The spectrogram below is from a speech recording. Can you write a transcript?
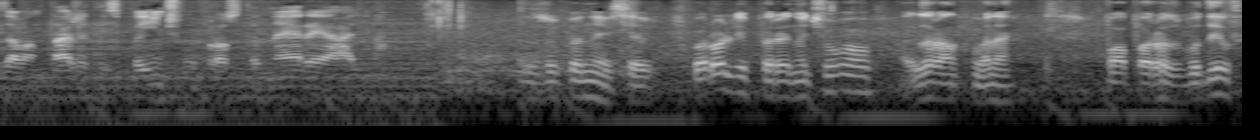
завантажитись по-іншому просто нереально. Зупинився в королі, переночував. Зранку мене папа розбудив.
